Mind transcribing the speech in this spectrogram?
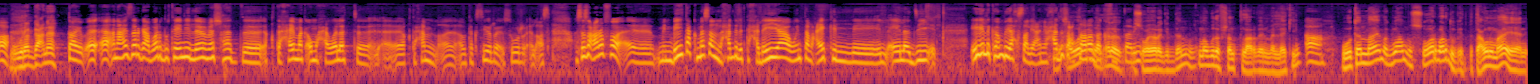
آه. ورجعناه طيب آه، آه، أنا عايز أرجع برضو تاني لمشهد آه، اقتحامك أو محاولة آه، اقتحام أو تكسير سور القصر. أستاذ عرفة من بيتك مثلا لحد الاتحادية وأنت معاك ال- الآلة دي إيه اللي كان بيحصل؟ يعني محدش اعترضك في الطريق. صغيرة جدا موجودة في شنطة العربية الملاكي. آه. وكان معايا مجموعة من الصور برضو بيت- بيتعاونوا معايا يعني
